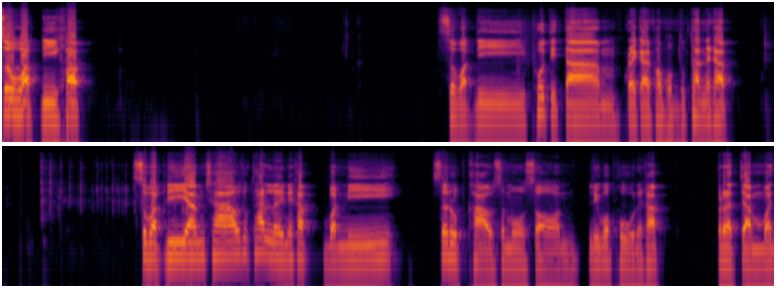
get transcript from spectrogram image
สวัสดีครับ สวัสดีผู้ติดตามรายการของผมทุกท่านนะครับ สวัสดียามเช้าทุกท่านเลยนะครับ วันนี้สรุปข่าวสโมสรลิเวอร์พูลนะครับ ประจำวัน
